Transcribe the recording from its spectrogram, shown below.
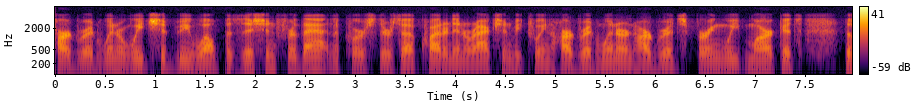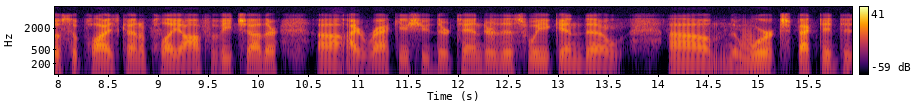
hard red winter wheat should be well positioned for that. And of course, there's a, quite an interaction between hard red winter and hard red spring wheat markets. Those supplies kind of play off of each other. Uh, Iraq issued their tender this week, and uh, um, we're expected to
